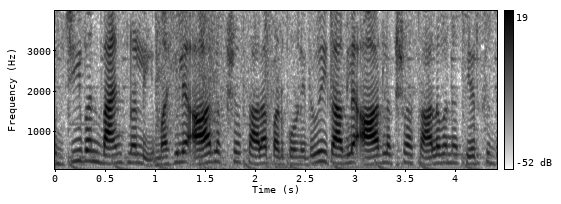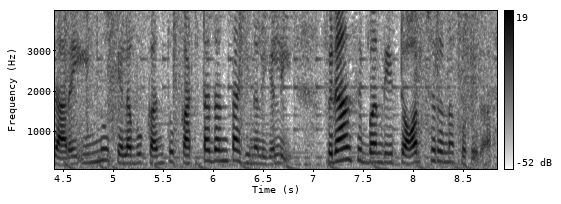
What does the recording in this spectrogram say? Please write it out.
ಉಜ್ಜೀವನ್ ಬ್ಯಾಂಕ್ನಲ್ಲಿ ಮಹಿಳೆ ಆರು ಲಕ್ಷ ಸಾಲ ಪಡ್ಕೊಂಡಿದ್ರು. ಈಗಾಗಲೇ ಆರು ಲಕ್ಷ ಸಾಲವನ್ನು ತೀರಿಸಿದ್ದಾರೆ. ಇನ್ನೂ ಕೆಲವು ಕಂತು ಕಟ್ಟದಂತ ಹಿನ್ನೆಲೆಯಲ್ಲಿ ಫಿನಾನ್ಸ್ ಸಿಬ್ಬಂದಿ ಟಾರ್ಚರ್ ಅನ್ನು ಕೊಟ್ಟಿದ್ದಾರೆ.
